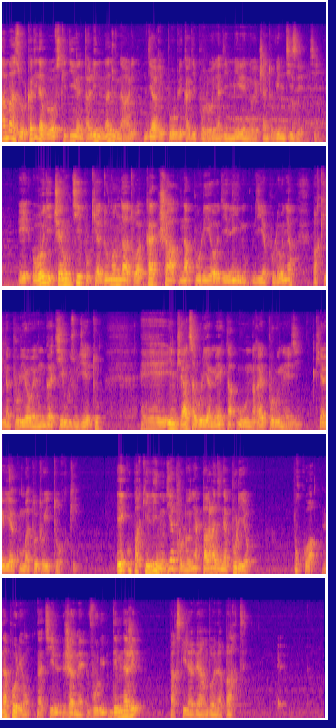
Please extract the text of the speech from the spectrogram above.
la mazurka di Dabrowski diventa l'inno nazionale della Repubblica di Polonia di 1927. E oggi c'è un tipo che ha domandato a cacciare Napoleone di l'inno di Polonia, perché Napoleone è un cattivo soggetto, e in piazza voleva mettere un re polonese che aveva combattuto i turchi. Ecco perché l'inno di Polonia parla di Napoleone. Pourquoi Napoléon n'a-t-il jamais voulu déménager Parce qu'il avait un Bonaparte.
